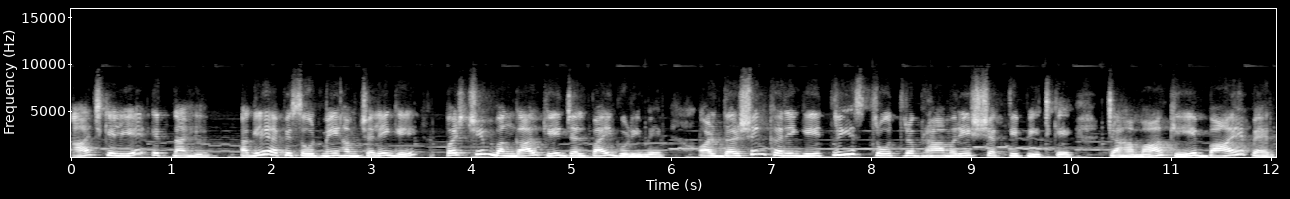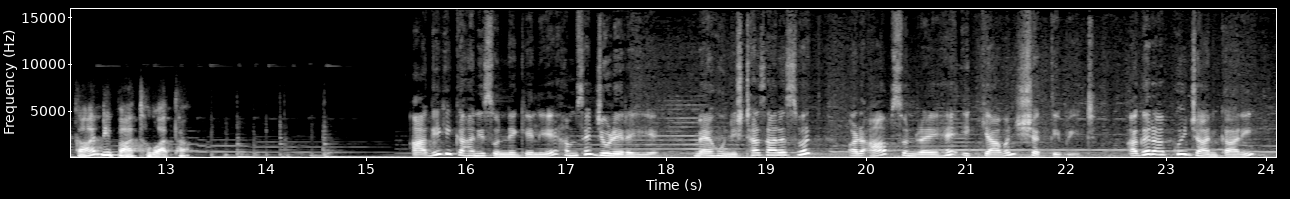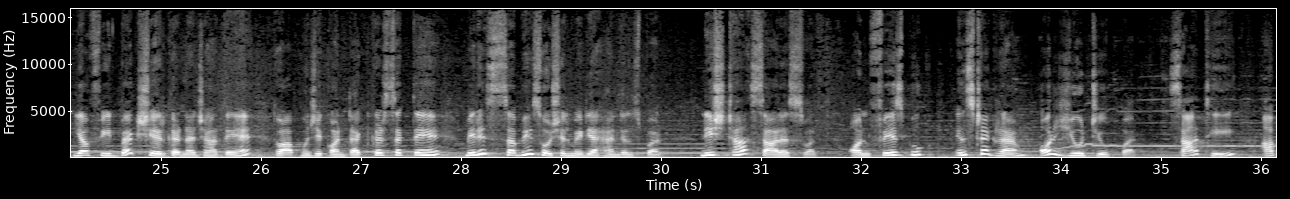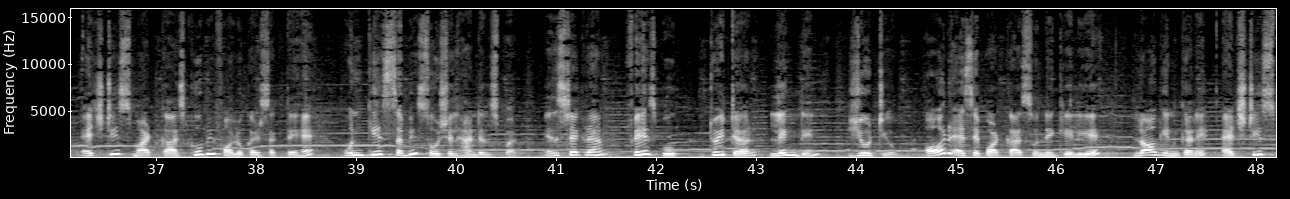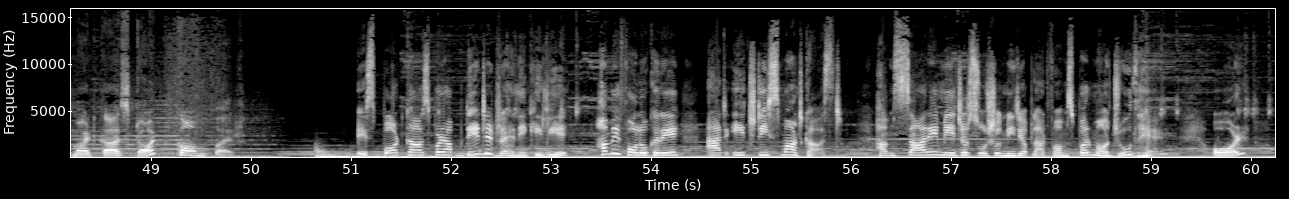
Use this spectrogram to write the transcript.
आज के लिए इतना ही। अगले एपिसोड में हम चलेंगे पश्चिम बंगाल के जलपाईगुड़ी में और दर्शन करेंगे त्रिस्त्रोत्र भ्रामरी शक्तिपीठ के, जहाँ माँ के बाएँ पैर का निपात हुआ था। आगे की कहानी सुनने के लिए हमसे जुड़े रहिए। मैं हूँ निष्ठा सारस्वत और आप सुन रहे हैं इक्यावन शक्तिपीठ। अगर आप कोई जानकारी या फीडबैक शेयर करना चाहते हैं तो आप मुझे कांटेक्ट कर सकते हैं मेरे सभी सोशल मीडिया हैंडल्स पर। Nishtha Saraswat on Facebook Instagram और यूट्यूब पर। साथ ही आप एच टी स्मार्ट कास्ट को भी फॉलो कर सकते हैं उनके सभी सोशल हैंडल्स पर। Instagram Facebook Twitter link YouTube और ऐसे पॉडकास्ट सुनने के लिए लॉग इन करें H T smart cast dot पर। इस पॉडकास्ट पर अपडेटेड रहने के लिए हमें फॉलो करें एट एच टी हम सारे मेजर सोशल मीडिया प्लेटफॉर्म पर मौजूद हैं। और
